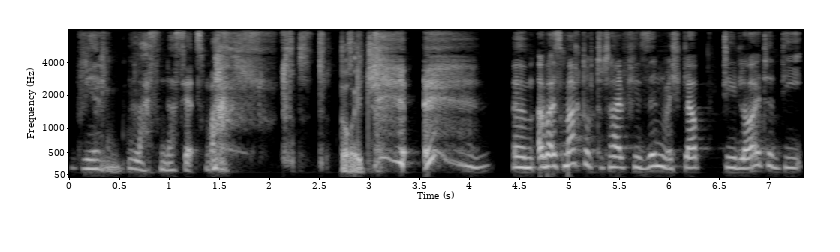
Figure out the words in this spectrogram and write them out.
wir lassen das jetzt mal. Deutsch. ähm, aber es macht doch total viel Sinn. Ich glaube, die Leute, die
